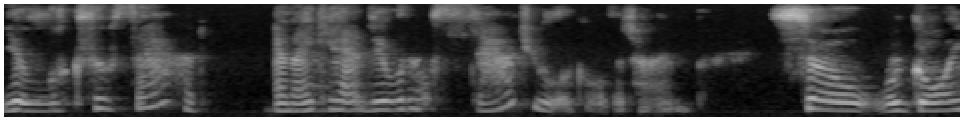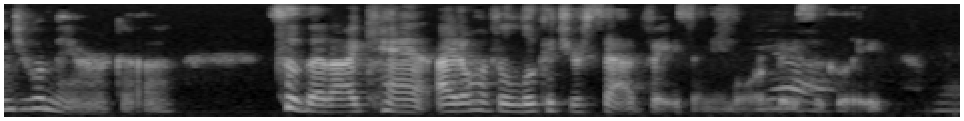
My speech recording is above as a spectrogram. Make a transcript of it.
you look so sad and i can't deal with how sad you look all the time so we're going to america so that i can't i don't have to look at your sad face anymore Yeah. basically Yeah.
